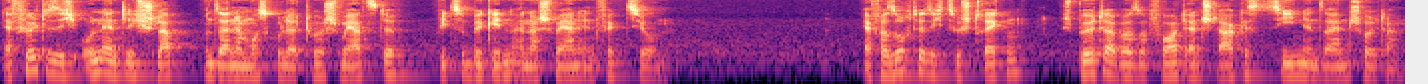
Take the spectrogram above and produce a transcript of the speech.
Er fühlte sich unendlich schlapp und seine Muskulatur schmerzte wie zu Beginn einer schweren Infektion. Er versuchte sich zu strecken, spürte aber sofort ein starkes Ziehen in seinen Schultern.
